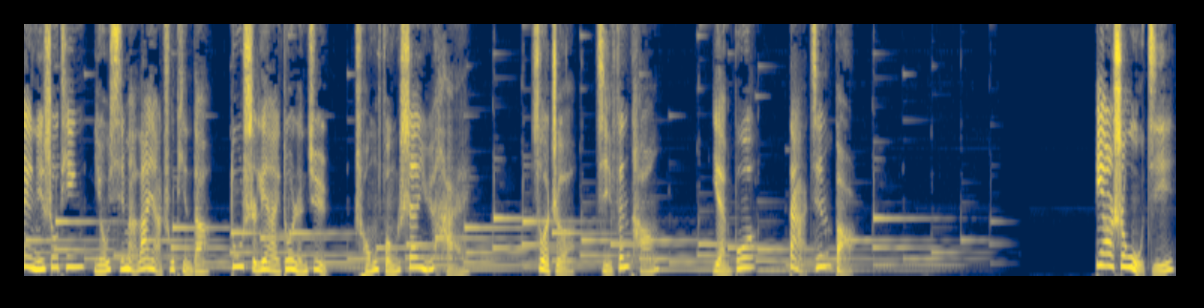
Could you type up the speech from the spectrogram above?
欢迎您收听由喜马拉雅出品的都市恋爱多人剧《重逢山与海》，作者几分糖，演播大金宝，第二十五集。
